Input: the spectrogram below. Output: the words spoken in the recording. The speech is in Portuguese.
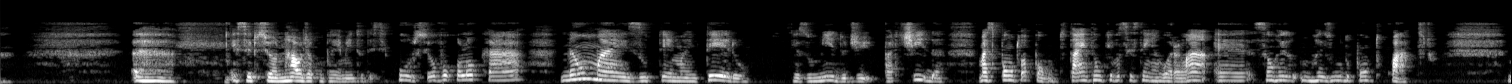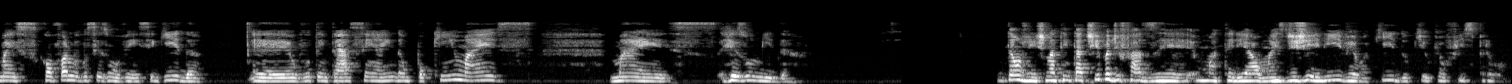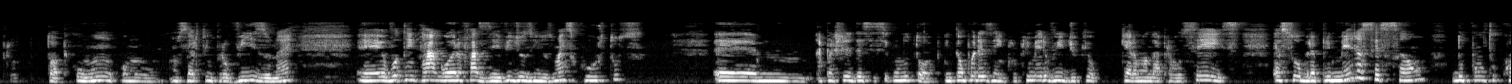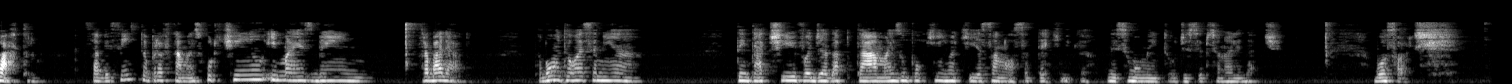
uh, excepcional de acompanhamento desse curso. Eu vou colocar não mais o tema inteiro, resumido de partida, mas ponto a ponto, tá? Então o que vocês têm agora lá é são um resumo do ponto 4. Mas conforme vocês vão ver em seguida, é, eu vou tentar ser ainda um pouquinho mais, mais resumida. Então, gente, na tentativa de fazer um material mais digerível aqui do que o que eu fiz para o tópico 1, como um certo improviso, né? É, eu vou tentar agora fazer videozinhos mais curtos, é, a partir desse segundo tópico. Então, por exemplo, o primeiro vídeo que eu quero mandar para vocês é sobre a primeira sessão do ponto 4, sabe assim? Então, para ficar mais curtinho e mais bem trabalhado, tá bom? Então, essa é a minha tentativa de adaptar mais um pouquinho aqui essa nossa técnica nesse momento de excepcionalidade. Boa sorte!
